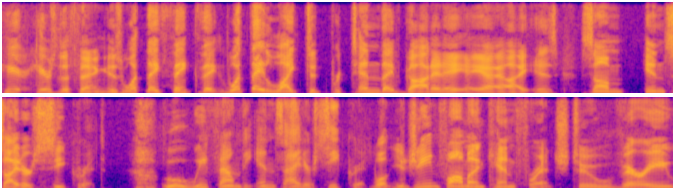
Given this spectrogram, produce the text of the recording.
Here, here, here's the thing: is what they think they, what they like to pretend they've got at AAII is some insider secret. Ooh, we found the insider secret. Well, Eugene Fama and Ken French, two very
